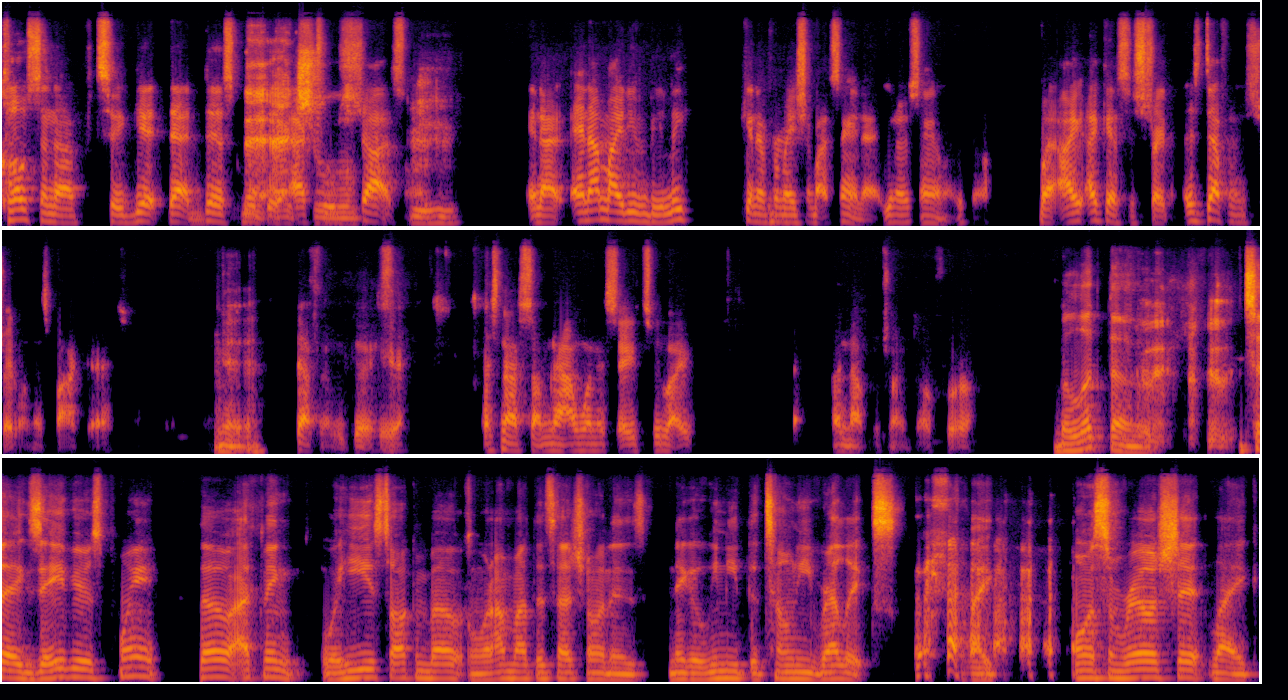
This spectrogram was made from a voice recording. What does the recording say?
close enough to get that disc with The the actual, actual- shots on Mhm. And I and I might even be leaking information by saying that. You know what I'm saying? Like, uh, but I, I guess it's straight. It's definitely straight on this podcast. Yeah. Definitely good here. That's not something that I want to say to like another joint though. For. But look though, it. I feel it. to Xavier's point, though, I think what he is talking about and what I'm about to touch on is nigga, we need the Tony relics. Like on some real shit. Like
